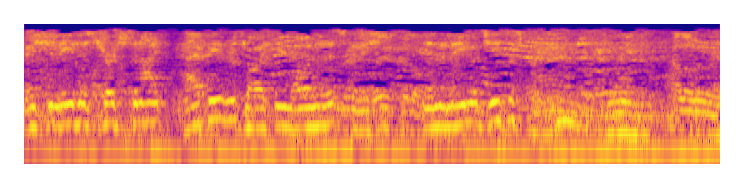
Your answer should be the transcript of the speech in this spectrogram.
May she leave this church tonight happy, rejoicing, knowing that it's finished. In the name of Jesus Christ. Amen. Hallelujah.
